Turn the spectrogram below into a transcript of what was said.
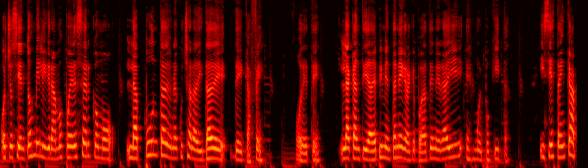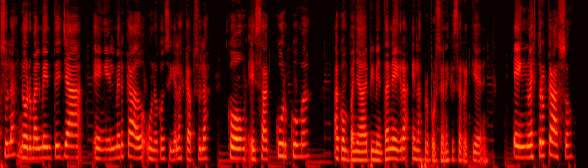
800 miligramos puede ser como la punta de una cucharadita de, de café o de té. La cantidad de pimienta negra que pueda tener ahí es muy poquita. Y si está en cápsulas, normalmente ya en el mercado uno consigue las cápsulas con esa cúrcuma acompañada de pimienta negra en las proporciones que se requieren. En nuestro caso,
